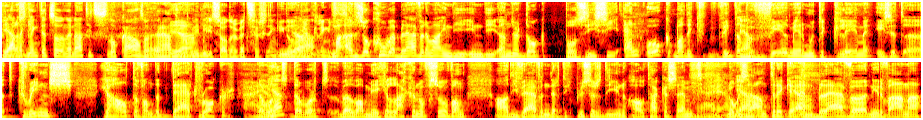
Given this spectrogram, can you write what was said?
Ja, dat dat klinkt het zo inderdaad iets lokaal, zo. Radio Ja. Willy. Iets ouderwetsers, denk ik dan. Ja, klinkt. maar het is ook goed, we blijven er maar in die, in die underdog-positie. En ook, wat ik vind dat Ja. we veel meer moeten claimen, is het, eh, het cringe gehalte van de dad rocker. daar, wordt, daar wordt wel wat mee gelachen of zo. Van ah, die 35-plussers die hun houthakkershemd Ja, ja. nog eens aantrekken Ja. en blijven Nirvana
